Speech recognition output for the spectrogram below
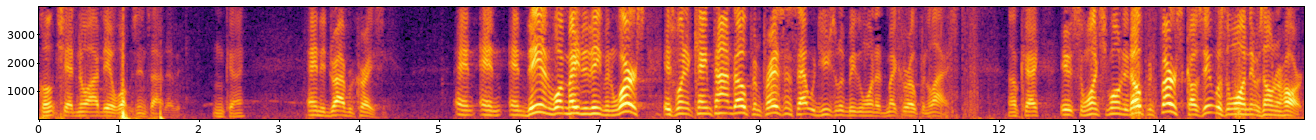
clunk. She had no idea what was inside of it. Okay? And it'd drive her crazy. And, and, and then what made it even worse is when it came time to open presents, that would usually be the one that'd make her open last. Okay? It was the one she wanted open first because it was the one that was on her heart.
